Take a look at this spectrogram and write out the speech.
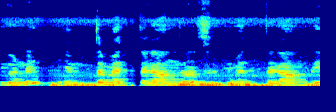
ఇదిగోండి ఎంత మెత్తగా ఉందో శృతి మెత్తగా ఉంది.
